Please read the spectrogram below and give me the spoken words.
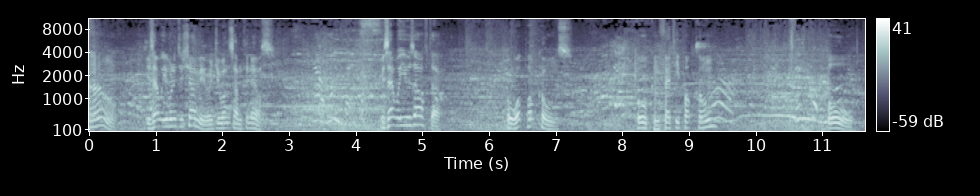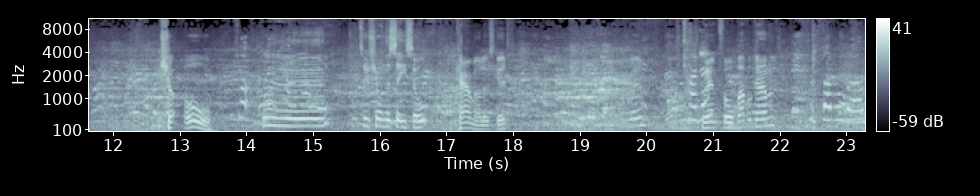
Oh. Is that what you wanted to show me, or do you want something else? Yeah, I want Is that what you was after? Or what popcorns? Oh, confetti popcorn. Oh. Cho- oh. Uh, not too sure on the sea salt. Caramel looks good. this. We went for bubblegum, Bubble gum.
